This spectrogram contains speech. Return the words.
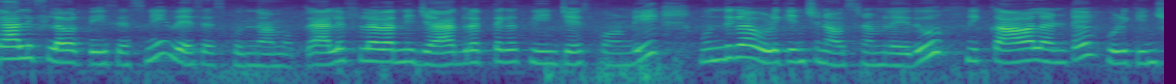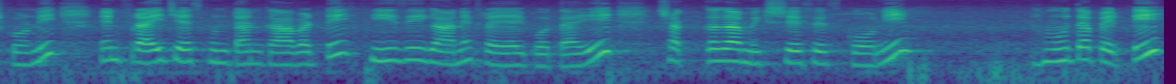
కాలీఫ్లవర్ పీసెస్ని వేసేసుకుందాము. కాలీఫ్లవర్ని జాగ్రత్తగా క్లీన్ చేసుకోండి. ముందుగా ఉడికించిన అవసరం లేదు. మీకు కావాలంటే ఉడికించుకోండి. నేను ఫ్రై చేసుకుంటాను కాబట్టి ఈజీగానే ఫ్రై అయిపోతాయి. చక్కగా మిక్స్ చేసేసుకొని మూత పెట్టి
